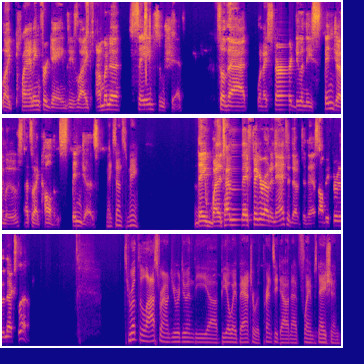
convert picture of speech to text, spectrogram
like planning for games. He's like, I'm gonna save some shit so that when I start doing these spinja moves, that's what I call them, spinjas. Makes sense to me. They by the time they figure out an antidote to this, I'll be through to the next round. Throughout the last round, you were doing the uh, BOA banter with Princey down at Flames Nation.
